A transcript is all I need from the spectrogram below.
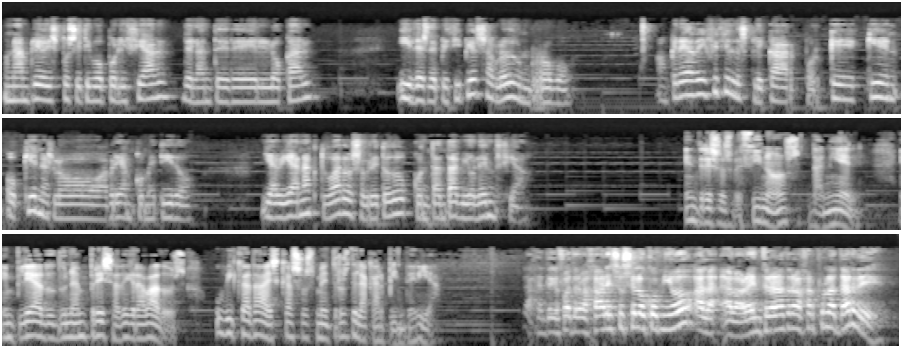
un amplio dispositivo policial delante del local y desde el principio se habló de un robo. Aunque era difícil de explicar por qué, quién o quiénes lo habrían cometido y habían actuado sobre todo con tanta violencia. Entre esos vecinos, Daniel, empleado de una empresa de grabados ubicada a escasos metros de la carpintería. La gente que fue a trabajar eso se lo comió a la, hora de entrar a trabajar por la tarde.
